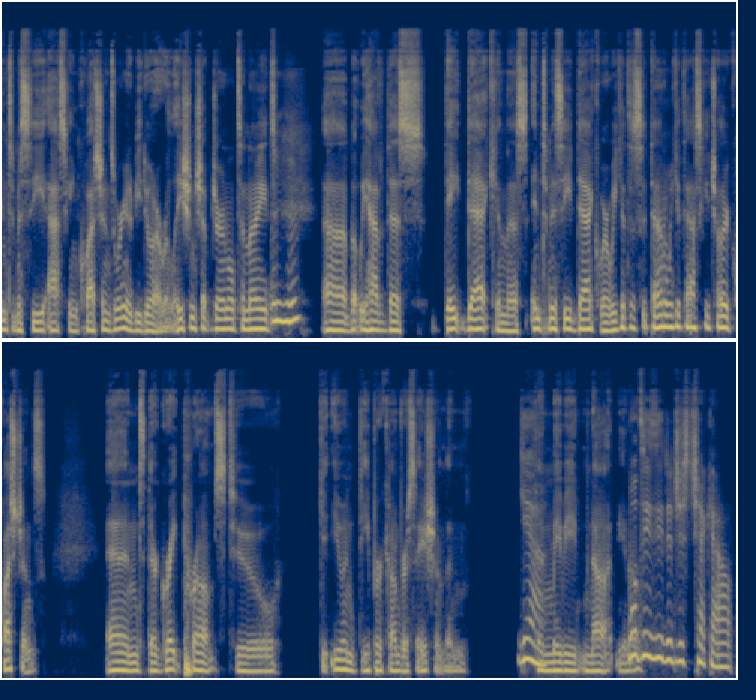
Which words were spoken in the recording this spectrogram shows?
intimacy, asking questions. We're going to be doing our relationship journal tonight. hmm Uh, but we have this date deck and this intimacy deck where we get to sit down and we get to ask each other questions. And they're great prompts to get you in deeper conversation than, Yeah. than maybe not, you know? Well, it's easy to just check out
